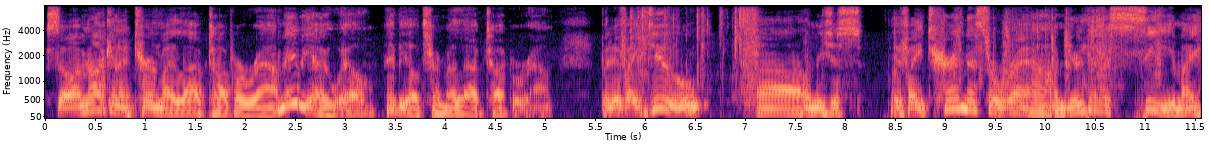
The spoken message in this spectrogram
So I'm not going to turn my laptop around. Maybe I will. Maybe I'll turn my laptop around. But if I do, uh, let me just. If I turn this around, you're going to see my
